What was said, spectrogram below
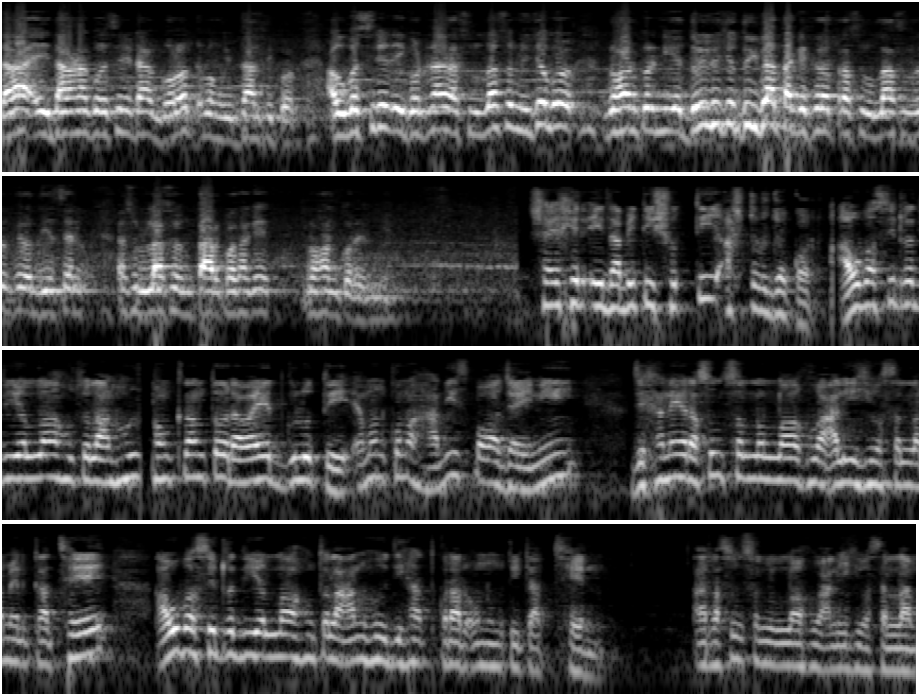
যারা এই ধারণা করেছেন এটা গলত এবং বিভ্রান্তিকর। আবু বসিরের এই ঘটনা রাসুল্লাহ নিজেও গ্রহণ করে নিয়ে দলিল হচ্ছে দুইবার তাকে ফেরত রাসুল্লাহ ফেরত দিয়েছেন। রাসুল্লাহ তার কথাকে গ্রহণ করেননি। শেখের এই দাবিটি সত্যি আশ্চর্যকর। আবু বাসির রাজি আল্লাহ সংক্রান্ত রাওয়ায়তগুলোতে এমন কোন হাদিস পাওয়া যায়নি যেখানে রাসুল সাল্লাহ আলী ওসাল্লামের কাছে আবু বাসির রাজি আল্লাহ আনহু জিহাদ করার অনুমতি চাচ্ছেন আর রাসুল সাল্লাহ আলহি ওয়াসাল্লাম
